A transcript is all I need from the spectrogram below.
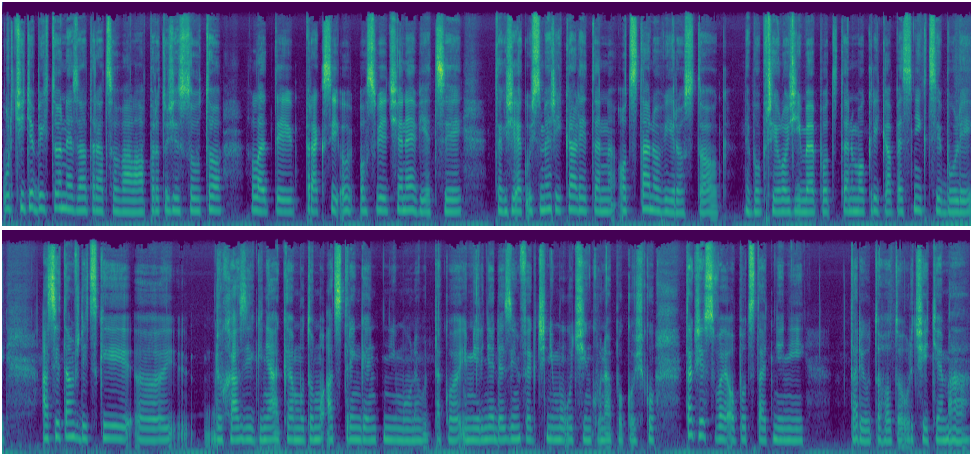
určitě bych to nezatracovala, protože jsou to lety praxi osvědčené věci, takže jak už jsme říkali, ten odstanový rostok, nebo přiložíme pod ten mokrý kapesník cibuli. Asi tam vždycky uh, dochází k nějakému tomu adstringentnímu nebo takové i mírně dezinfekčnímu účinku na pokožku. Takže svoje opodstatnění tady u tohoto určitě má.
